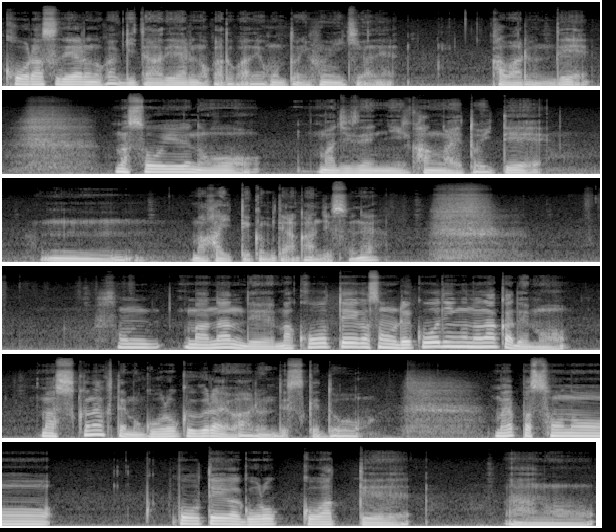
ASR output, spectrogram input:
コーラスでやるのかギターでやるのかとかで本当に雰囲気がね変わるんでまあそういうのをまあ事前に考えといてうんまあ入っていくみたいな感じですよね。そんまあなんで、まあ、工程がそのレコーディングの中でも、まあ、少なくても56ぐらいはあるんですけど、まあ、やっぱその工程が56個あってあの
